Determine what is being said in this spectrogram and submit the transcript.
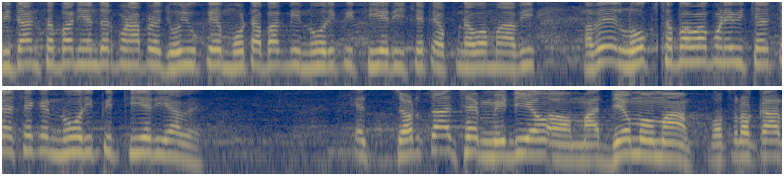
વિધાનસભાની અંદર પણ આપણે જોયું કે મોટાભાગની નો રિપીટ થિયરી છે તે અપનાવવામાં આવી. હવે લોકસભામાં પણ એવી ચર્ચા છે કે નો રિપીટ થિયરી આવે. એ ચર્ચા છે મીડિયા માધ્યમોમાં, પત્રકાર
